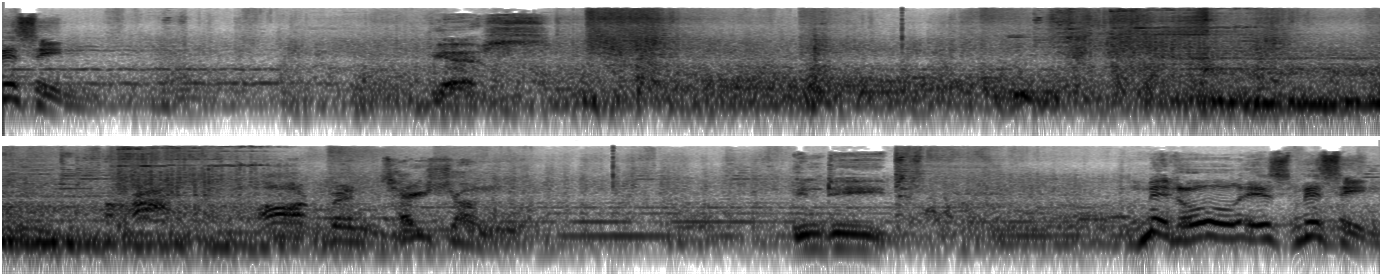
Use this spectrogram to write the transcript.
missing. Yes. Augmentation. Indeed. Middle is missing.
